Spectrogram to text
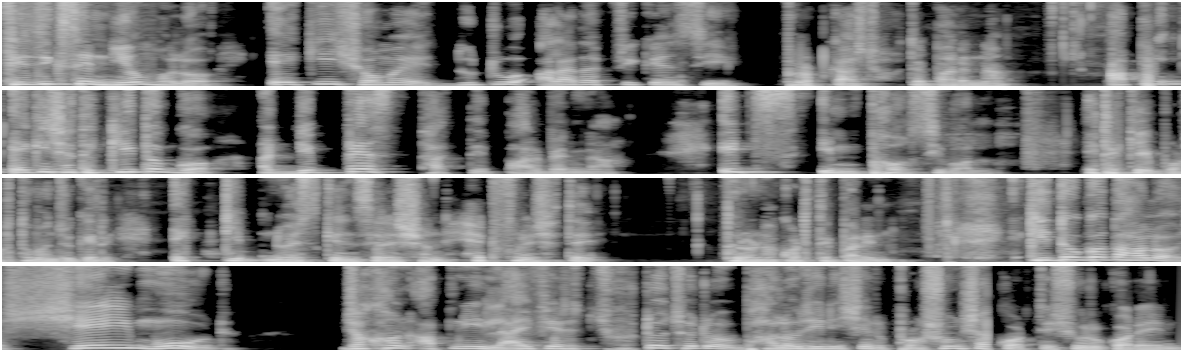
ফিজিক্সের নিয়ম হলো, একই সময়ে দুটো আলাদা ফ্রিকোয়েন্সি ব্রডকাস্ট হতে পারে না। আপনি একই সাথে কৃতজ্ঞ আর ডিপ্রেস থাকতে পারবেন না। ইটস ইম্পসিবল এটাকে বর্তমান যুগের অ্যাক্টিভ নয়েজ ক্যান্সেলেশন হেডফোনের সাথে তুলনা করতে পারেন। কৃতজ্ঞতা হলো সেই মুড যখন আপনি লাইফের ছোট ছোট ভালো জিনিসের প্রশংসা করতে শুরু করেন।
